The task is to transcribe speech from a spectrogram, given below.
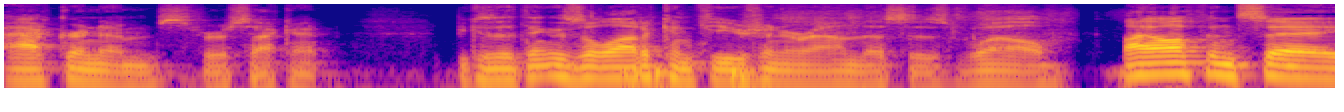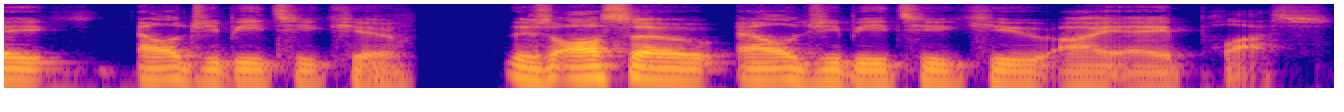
acronyms for a second because I think there's a lot of confusion around this as well. I often say LGBTQ. There's also LGBTQIA plus.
